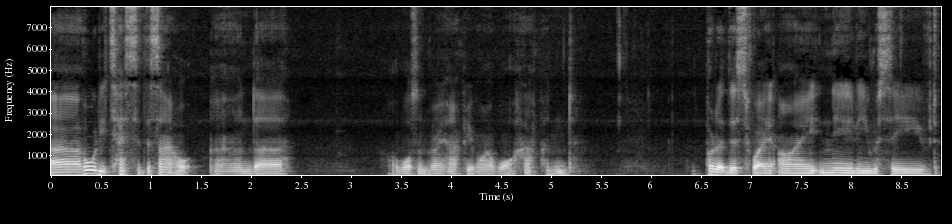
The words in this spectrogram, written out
Uh, I've already tested this out, and uh, I wasn't very happy by what happened. Put it this way, I nearly received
